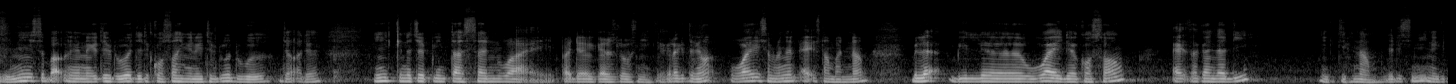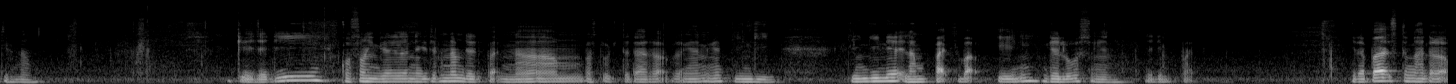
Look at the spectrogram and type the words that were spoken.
Ini sebab negatif 2 jadi kosong hingga negatif 2 2 jarak dia. Ni kena cari pintasan Y pada garis lurus ni. Okay, kalau kita tengok Y sama dengan X tambah 6. Bila bila Y dia kosong, X akan jadi negatif 6. Jadi sini negatif 6. Okey, jadi kosong hingga negatif 6 dia dapat 6. Lepas tu kita darab dengan, dengan tinggi. Tinggi ni adalah 4 sebab A ni lurus dengan jadi 4. Kita dapat setengah darab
